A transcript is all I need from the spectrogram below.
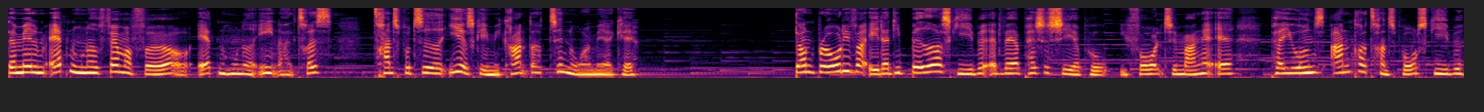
der mellem 1845 og 1851 transporterede irske immigranter til Nordamerika. Don Brody var et af de bedre skibe at være passager på i forhold til mange af periodens andre transportskibe,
